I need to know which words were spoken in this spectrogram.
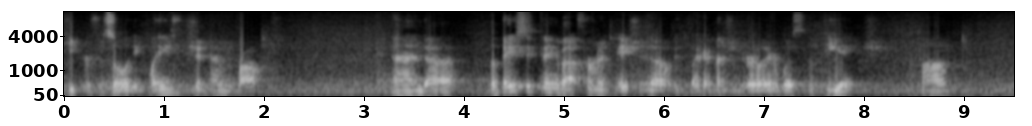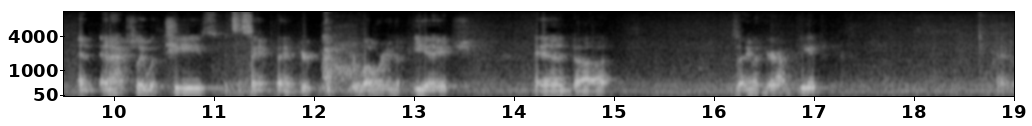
keep your facility clean, you shouldn't have any problems. And uh, the basic thing about fermentation, though, is like I mentioned earlier, was the pH. Um, and, and actually, with cheese, it's the same thing. You're, you're you're lowering the pH, and uh, does anyone here have a pH meter? Okay.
